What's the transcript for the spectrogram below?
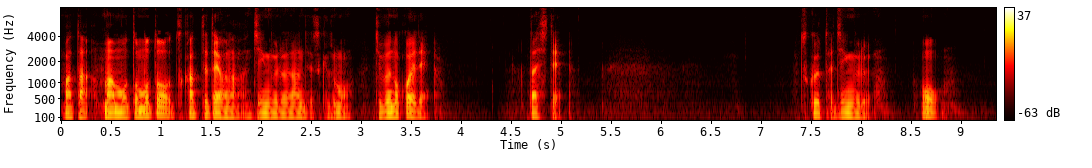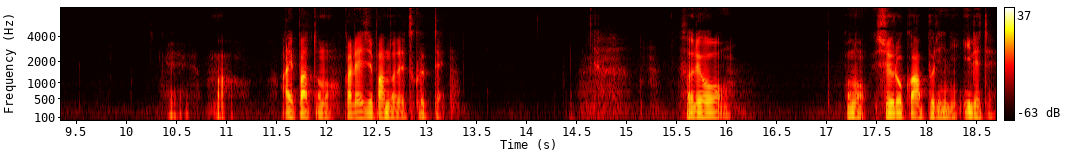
またまあもともと使ってたようなジングルなんですけども自分の声で出して作ったジングルを、えーまあ iPad の GarageBand で作ってそれをこの収録アプリに入れてっ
